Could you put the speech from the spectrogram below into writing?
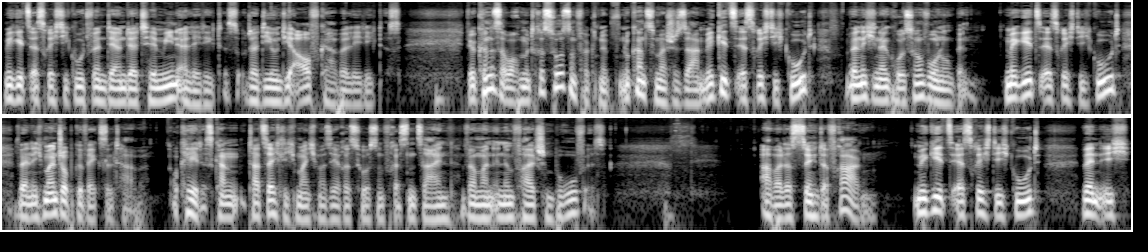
mir geht's erst richtig gut, wenn der und der Termin erledigt ist oder die und die Aufgabe erledigt ist. Wir können es aber auch mit Ressourcen verknüpfen. Du kannst zum Beispiel sagen, mir geht's erst richtig gut, wenn ich in einer größeren Wohnung bin. Mir geht's erst richtig gut, wenn ich meinen Job gewechselt habe. Okay, das kann tatsächlich manchmal sehr ressourcenfressend sein, wenn man in einem falschen Beruf ist. Aber das zu hinterfragen. Mir geht's erst richtig gut, wenn ich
